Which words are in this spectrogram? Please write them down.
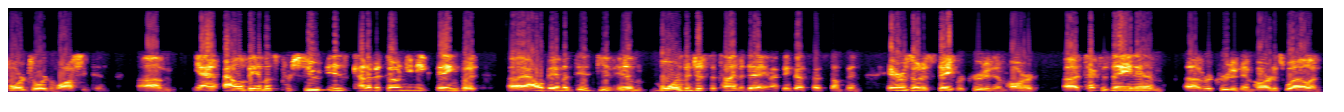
for Jordan Washington. Um, yeah, Alabama's pursuit is kind of its own unique thing, but uh, Alabama did give him more than just a time of day, and I think that says something. Arizona State recruited him hard. Uh, Texas A&M uh, recruited him hard as well, and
